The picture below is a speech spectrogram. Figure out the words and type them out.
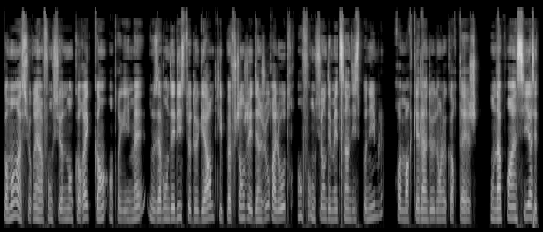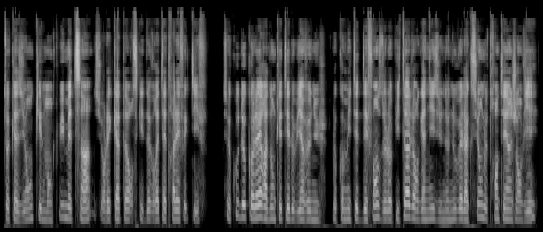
Comment assurer un fonctionnement correct quand, entre guillemets, nous avons des listes de garde qui peuvent changer d'un jour à l'autre en fonction des médecins disponibles? remarquait l'un d'eux dans le cortège. On apprend ainsi à cette occasion qu'il manque huit médecins sur les quatorze qui devraient être à l'effectif. Ce coup de colère a donc été le bienvenu. Le comité de défense de l'hôpital organise une nouvelle action le 31 janvier.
